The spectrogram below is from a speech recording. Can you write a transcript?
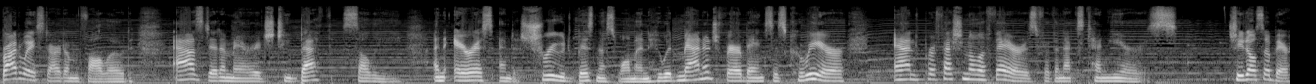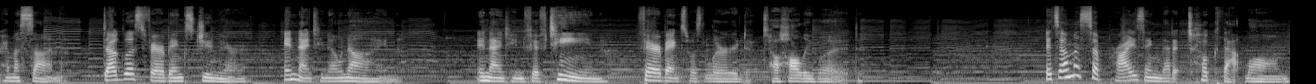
Broadway stardom followed, as did a marriage to Beth Sully, an heiress and shrewd businesswoman who would manage Fairbanks's career and professional affairs for the next 10 years. She'd also bear him a son, Douglas Fairbanks Jr., in 1909. In 1915, Fairbanks was lured to Hollywood. It's almost surprising that it took that long,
